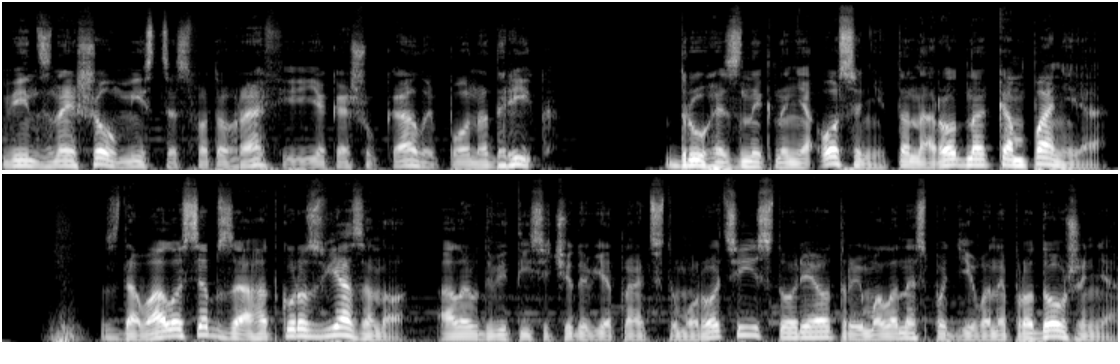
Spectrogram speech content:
Він знайшов місце з фотографії, яке шукали понад рік. Друге зникнення осені та народна кампанія. Здавалося б, загадку розв'язано, але в 2019 році історія отримала несподіване продовження.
